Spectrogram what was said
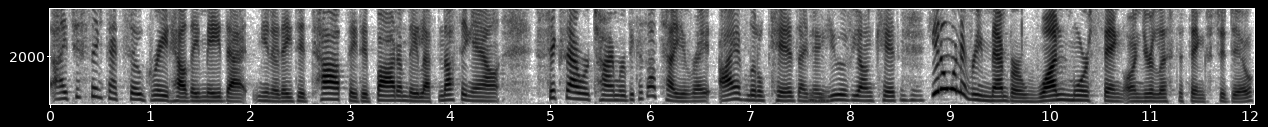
I just think that's so great how they made that. You know, they did top, they did bottom, they left nothing out. Six hour timer, because I'll tell you, right? I have little kids. I know Mm-hmm. you have young kids. You don't want to remember one more thing on your list of things to do.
